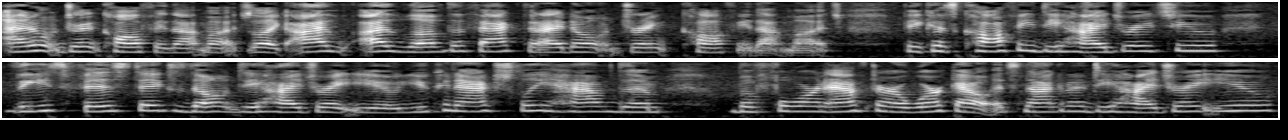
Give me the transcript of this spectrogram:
I don't drink coffee that much. Like I I love the fact that I don't drink coffee that much because coffee dehydrates you. These fizz sticks don't dehydrate you. You can actually have them before and after a workout. It's not going to dehydrate you.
